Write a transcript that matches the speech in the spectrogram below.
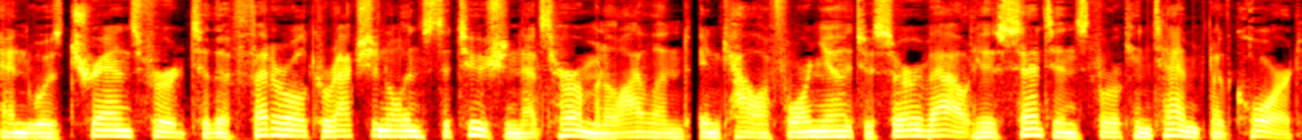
and was transferred to the Federal Correctional Institution at Terminal Island in California to serve out his sentence for contempt of court.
